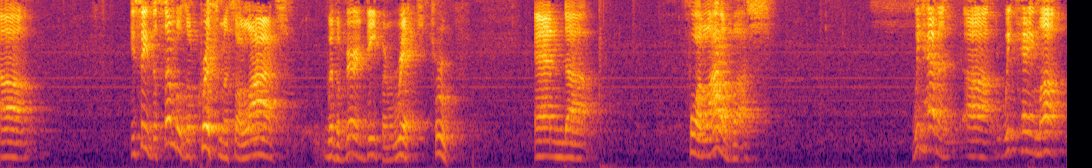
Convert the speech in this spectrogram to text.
uh, you see, the symbols of Christmas are large with a very deep and rich truth. And uh, for a lot of us, we haven't, uh, we came up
